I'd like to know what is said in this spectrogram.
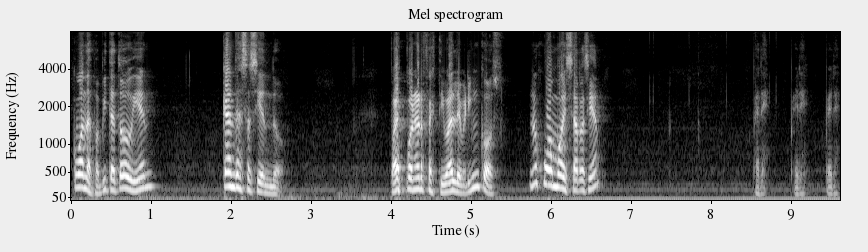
¿Cómo andas, papita? ¿Todo bien? ¿Qué andas haciendo? ¿Puedes poner Festival de Brincos? ¿No jugamos ese recién? Espere, espere, espere.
